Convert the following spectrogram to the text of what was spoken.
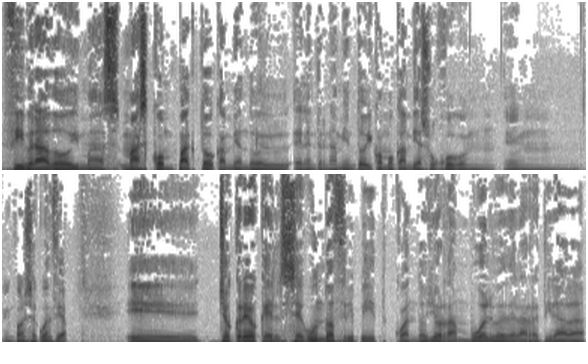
fibrado y más, más compacto cambiando el, entrenamiento y cómo cambia su juego en, en- en consecuencia. Eh, yo creo que el segundo three-peat, cuando Jordan vuelve de la retirada,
